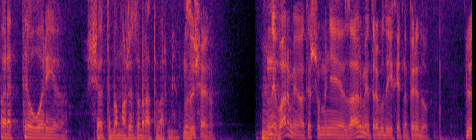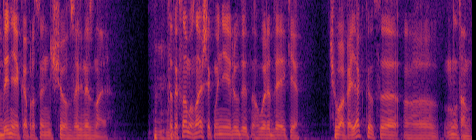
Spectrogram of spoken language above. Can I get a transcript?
перед теорією, що тебе можуть забрати в армію? Ну, звичайно. Не в армію, а те, що мені за армію треба доїхати напередок. Людині, яка про це нічого взагалі не знає. Це так само, знаєш, як мені люди говорять деякі. Чувак, а як ти це е, ну, там,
